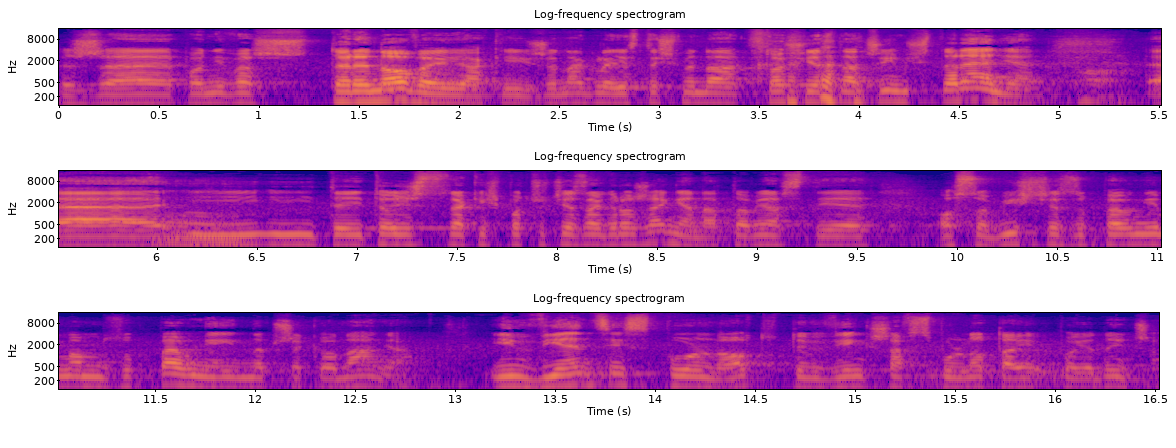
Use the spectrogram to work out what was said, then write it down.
że ponieważ terenowej jakiejś, że nagle jesteśmy na, ktoś jest na czyimś terenie e, i, i to, to jest jakieś poczucie zagrożenia, natomiast e, osobiście zupełnie mam zupełnie inne przekonania. Im więcej wspólnot, tym większa wspólnota pojedyncza.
